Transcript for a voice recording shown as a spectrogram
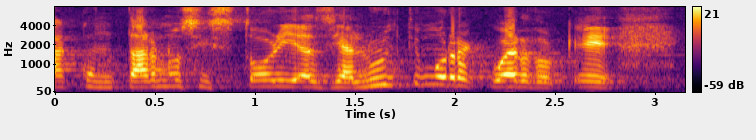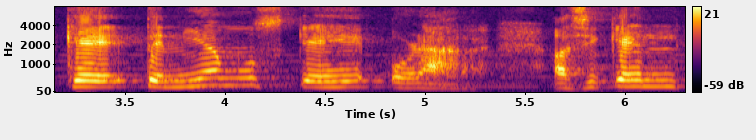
a contarnos historias y al último recuerdo que, que teníamos que orar. Así que él,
